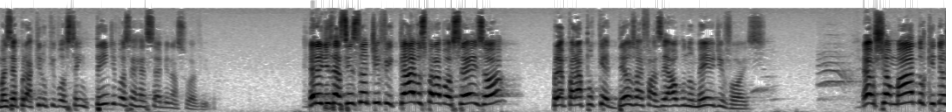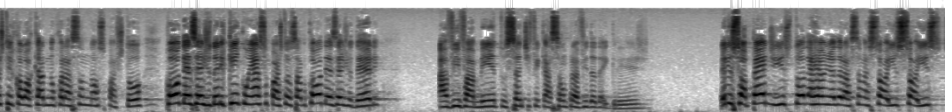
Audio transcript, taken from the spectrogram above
mas é por aquilo que você entende e você recebe na sua vida. Ele diz assim: santificai-vos para vocês, ó, preparar, porque Deus vai fazer algo no meio de vós. É o chamado que Deus tem colocado no coração do nosso pastor. Qual o desejo dele? Quem conhece o pastor sabe qual é o desejo dele? Avivamento, santificação para a vida da igreja. Ele só pede isso, toda reunião de oração é só isso, só isso.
